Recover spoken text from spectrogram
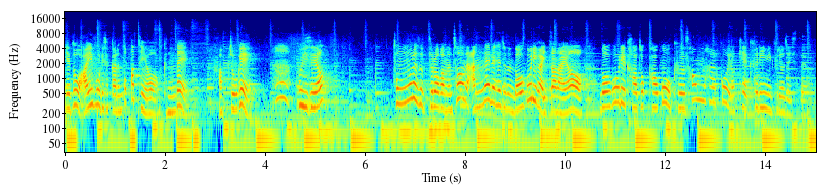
얘도 아이보리 색깔은 똑같아요. 근데 앞쪽에 헉, 보이세요? 동물의 숲 들어가면 처음에 안내를 해주는 너구리가 있잖아요. 너구리 가족하고 그 섬하고 이렇게 그림이 그려져 있어요.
